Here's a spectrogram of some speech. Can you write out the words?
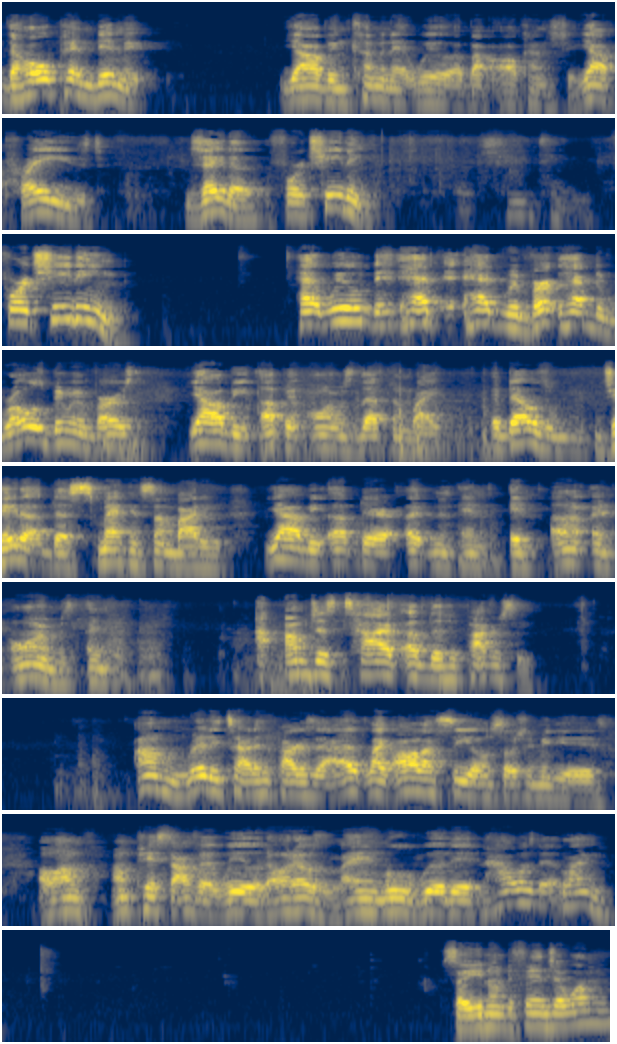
The whole pandemic, y'all been coming at Will about all kinds of shit. Y'all praised Jada for cheating. Cheating. For cheating. Had Will had had revert had the roles been reversed, y'all be up in arms left and right. If that was Jada up there smacking somebody, y'all be up there in in in, uh, in arms, and I, I'm just tired of the hypocrisy. I'm really tired of hypocrisy. I, like all I see on social media is, oh, I'm I'm pissed off at Will. Oh, that was a lame move Will did. How was that lame? So you don't defend your woman?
